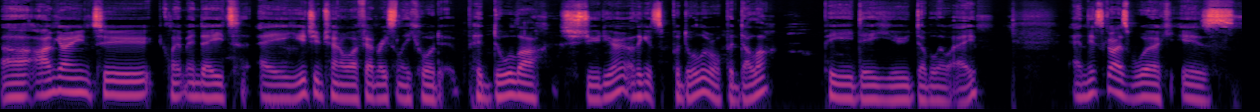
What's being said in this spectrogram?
Uh, I'm going to clip mandate a YouTube channel I found recently called Pedulla Studio. I think it's Pedula or Pedula, P E D U L L A. And this guy's work is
